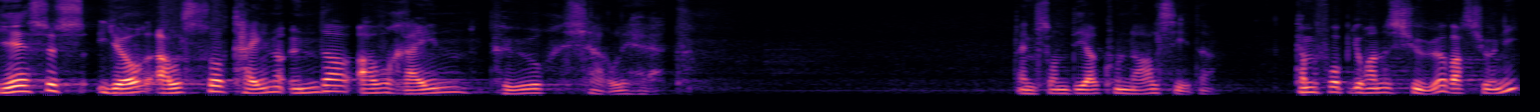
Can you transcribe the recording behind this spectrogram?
Jesus gjør altså tegn og under av ren, pur kjærlighet. En sånn diakonal side. Kan vi få opp Johannes 20, vers 29?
